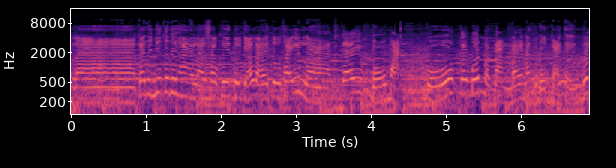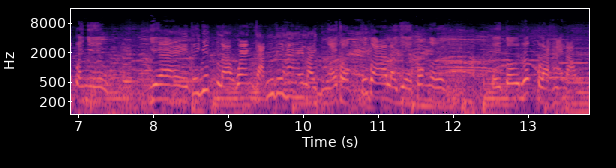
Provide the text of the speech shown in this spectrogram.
là cái thứ nhất cái thứ hai là sau khi tôi trở lại tôi thấy là cái bộ mặt của cái bến bạch đằng đây nó được cải thiện rất là nhiều về thứ nhất là quan cảnh thứ hai là nghệ thuật thứ ba là về con người thì tôi rất là hài lòng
